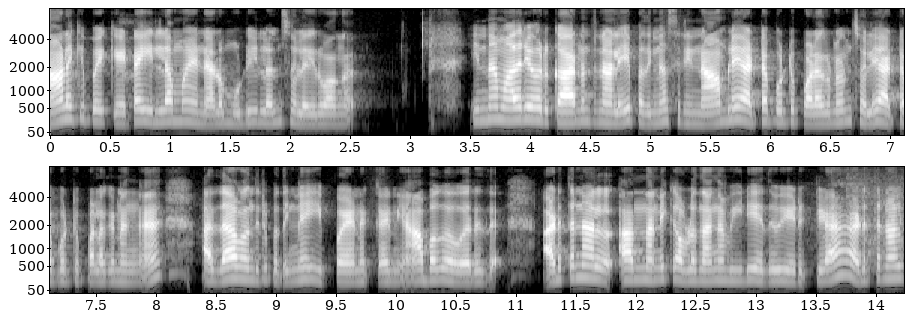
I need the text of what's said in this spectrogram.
நாளைக்கு போய் கேட்டால் இல்லைம்மா என்னால் முடியலன்னு சொல்லிடுவாங்க இந்த மாதிரி ஒரு காரணத்தினாலேயே பார்த்திங்கன்னா சரி நாமளே அட்டை போட்டு பழகணும்னு சொல்லி அட்டை போட்டு பழகினங்க. அதான் வந்துட்டு பார்த்திங்கன்னா இப்போ எனக்கு ஞாபகம் வருது. அடுத்த நாள் அந்த அன்னைக்கு அவ்வளோதாங்க வீடியோ எதுவும் எடுக்கல. அடுத்த நாள்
